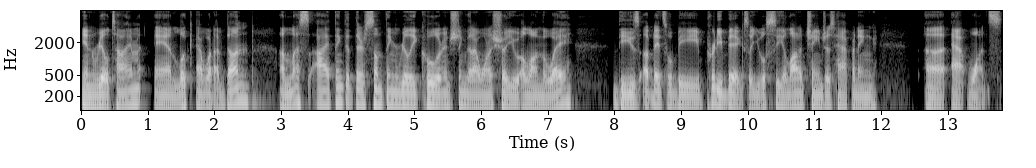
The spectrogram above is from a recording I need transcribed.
in real time and look at what I've done, unless I think that there's something really cool or interesting that I want to show you along the way. These updates will be pretty big, so you will see a lot of changes happening uh, at once.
